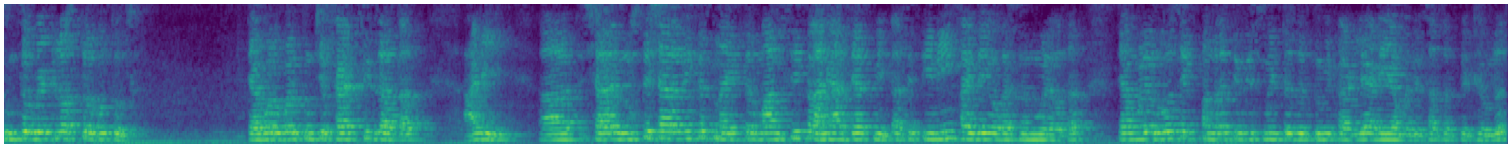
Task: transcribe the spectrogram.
तुमचं वेट लॉस तर होतोच. त्याबरोबर तुमचे फॅट्सही जातात. आणि शार नुसते शारीरिकच नाही तर मानसिक आणि आध्यात्मिक असे तिन्ही फायदे योगासनांमुळे होतात. त्यामुळे रोज एक पंधरा ते वीस मिनिटं जर तुम्ही काढले आणि यामध्ये सातत्य ठेवलं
